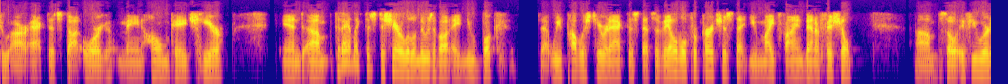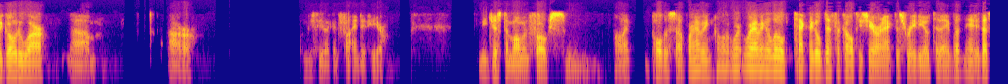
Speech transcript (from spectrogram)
to our acdis.org main home page here. And um, today I'd like just to share a little news about a new book that we've published here at ACDIS that's available for purchase that you might find beneficial. Um, so if you were to go to our um, our let me see if I can find it here. Give me just a moment, folks, while I pull this up. We're having we're, we're having a little technical difficulties here on ACDIS Radio today, but hey, that's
